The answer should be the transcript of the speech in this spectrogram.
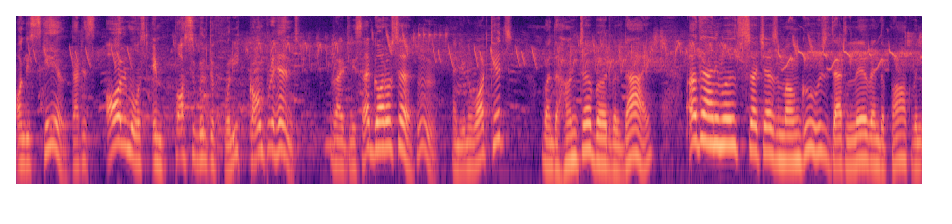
on the scale that is almost impossible to fully comprehend. Rightly said, Gaurav sir. Hmm. And you know what, kids? When the hunter bird will die, other animals such as mongoose that live in the park will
